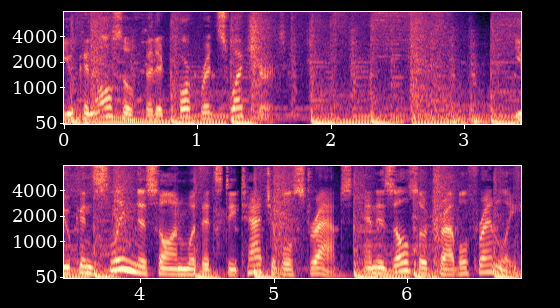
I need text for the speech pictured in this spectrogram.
you can also fit a corporate sweatshirt. You can sling this on with its detachable straps and is also travel friendly.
